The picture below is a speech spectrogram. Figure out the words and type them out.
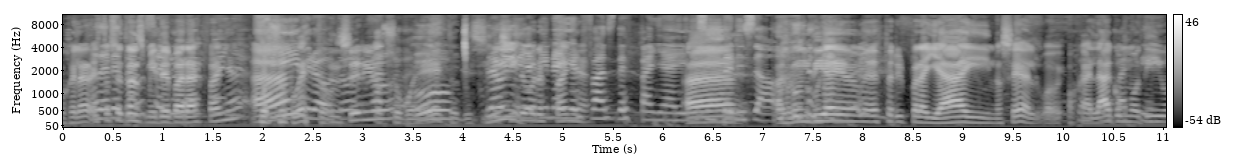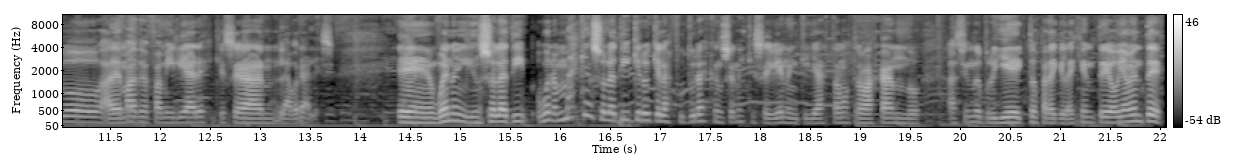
ojalá esto se transmite para España. Por ah, supuesto. ¿En serio? Por supuesto que sí. sí por España. Ahí el fans de España ahí ah, Algún día me espero ir para allá y no sé, ojalá con motivos, además de familiares, que sean laborales. Eh, bueno, y en Solati, bueno, más que en Solati, creo que las futuras canciones que se vienen, que ya estamos trabajando, haciendo proyectos para que la gente, obviamente,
